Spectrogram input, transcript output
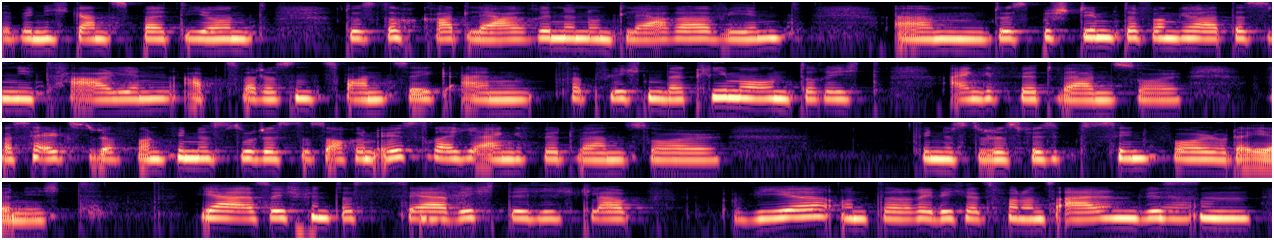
Da bin ich ganz bei dir und du hast doch gerade Lehrerinnen und Lehrer erwähnt. Ähm, du hast bestimmt davon gehört, dass in Italien ab 2020 ein verpflichtender Klimaunterricht eingeführt werden soll. Was hältst du davon? Findest du, dass das auch in Österreich eingeführt werden soll? Findest du das für sinnvoll oder eher nicht? Ja, also ich finde das sehr wichtig. Ich glaube, wir, und da rede ich jetzt von uns allen, wissen ja.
